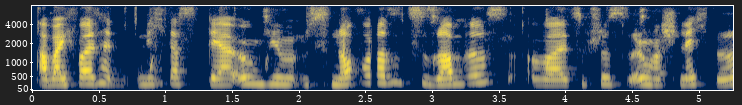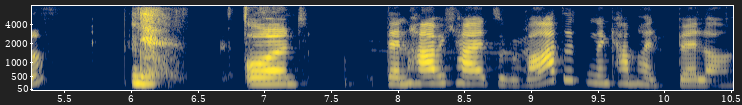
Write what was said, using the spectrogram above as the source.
Aber ich wollte halt nicht, dass der irgendwie mit einem Snob oder so zusammen ist, weil zum Schluss irgendwas Schlechtes. Und dann habe ich halt so gewartet und dann kam halt Bella.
